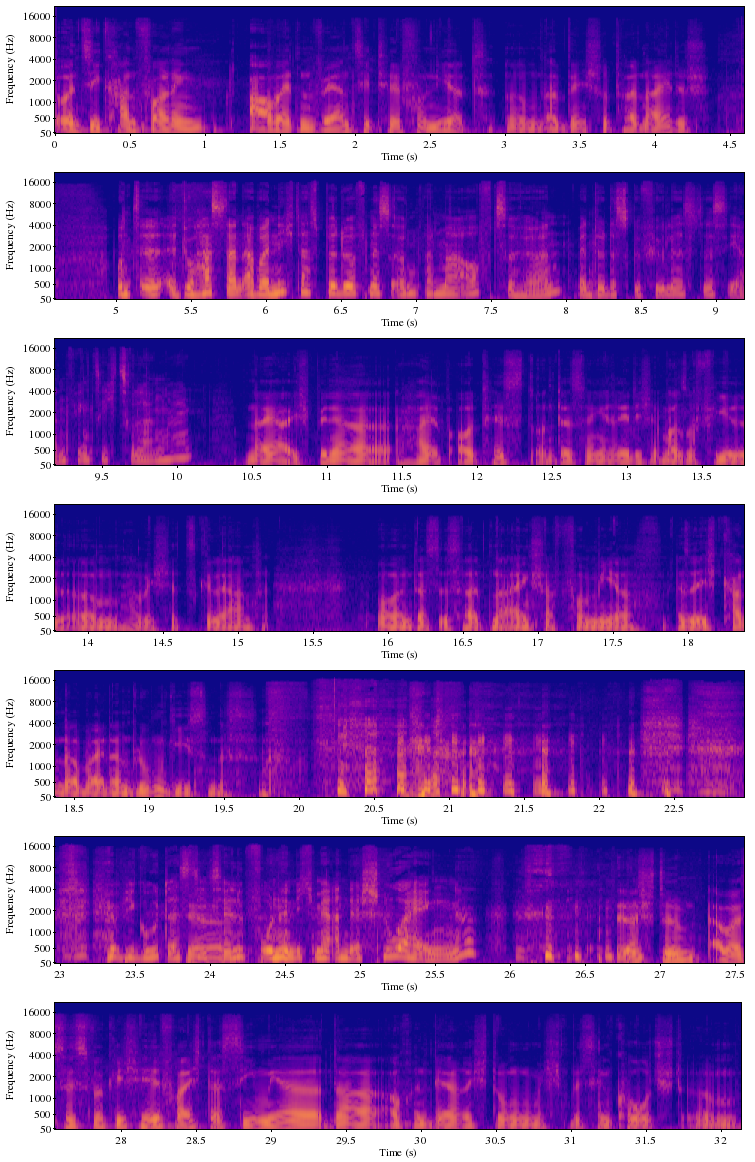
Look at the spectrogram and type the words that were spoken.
Und sie kann vor allen Dingen arbeiten, während sie telefoniert. Ähm, da bin ich total neidisch. Und äh, du hast dann aber nicht das Bedürfnis, irgendwann mal aufzuhören, wenn du das Gefühl hast, dass sie anfängt, sich zu langweilen? Naja, ich bin ja halb Autist und deswegen rede ich immer so viel, ähm, habe ich jetzt gelernt. Und das ist halt eine Eigenschaft von mir. Also ich kann dabei dann Blumen gießen. Das Wie gut, dass ja. die Telefone nicht mehr an der Schnur hängen, ne? Das stimmt. Aber es ist wirklich hilfreich, dass sie mir da auch in der Richtung mich ein bisschen coacht, ähm,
